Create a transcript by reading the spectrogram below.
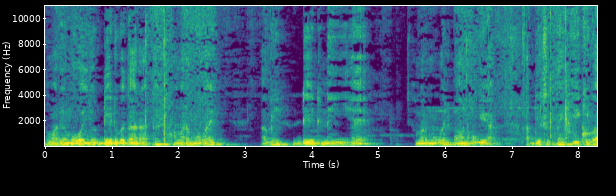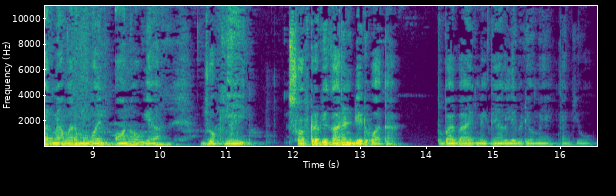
हमारे मोबाइल जो डेट बता रहा था, हमारा मोबाइल अभी डेट नहीं है। हमारा मोबाइल ऑन हो गया। आप देख सकते हैं, एक ही बार में हमारा मोबाइल ऑन हो गया, जो कि सॉफ्टवेयर के कारण डेड हुआ था। तो बाय बाय मिलते हैं अगले वीडियो में। थैंक यू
